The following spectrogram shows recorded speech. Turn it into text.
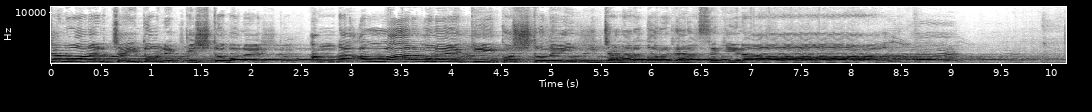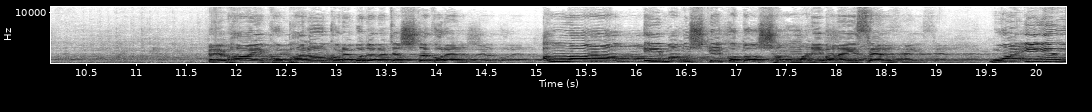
জানোয়ারের চাইতে অনেক কৃষ্ট বলে, আমরা আল্লাহর মনে কি কষ্ট দেই, জানার দরকার আছে কিনা এ ভাই, খুব ভালো করে বোঝার চেষ্টা করেন। আল্লাহ এই মানুষকে কত সম্মানী বানাইছেন। ওয়া ইল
